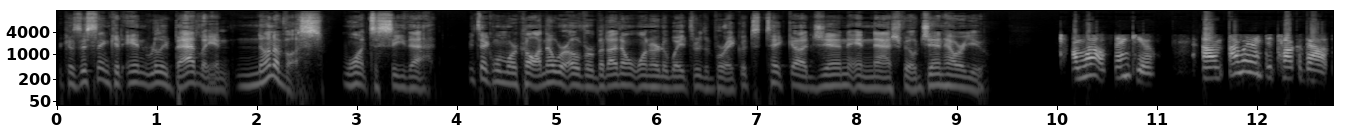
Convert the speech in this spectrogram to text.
Because this thing could end really badly and none of us want to see that. Let me take one more call. I know we're over, but I don't want her to wait through the break. Let's take uh, Jen in Nashville. Jen, how are you? I'm well, thank you. Um, I wanted to talk about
